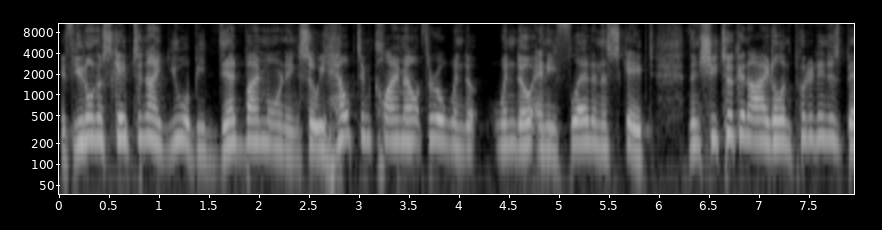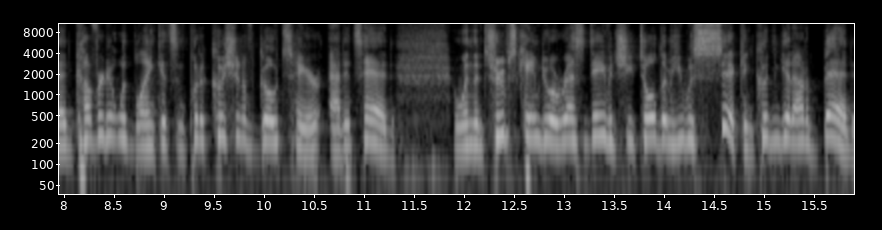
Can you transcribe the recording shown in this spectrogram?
if you don't escape tonight, you will be dead by morning. So he helped him climb out through a window, window and he fled and escaped. Then she took an idol and put it in his bed, covered it with blankets, and put a cushion of goat's hair at its head. And when the troops came to arrest David, she told them he was sick and couldn't get out of bed.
